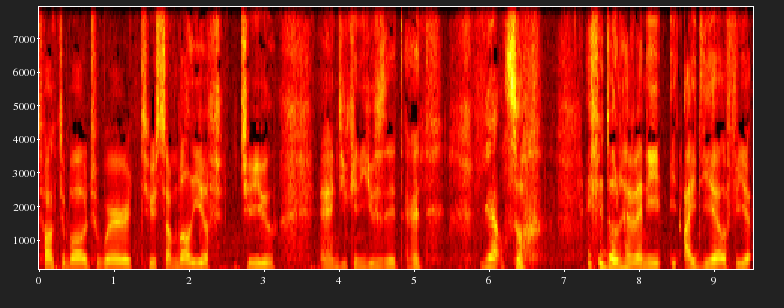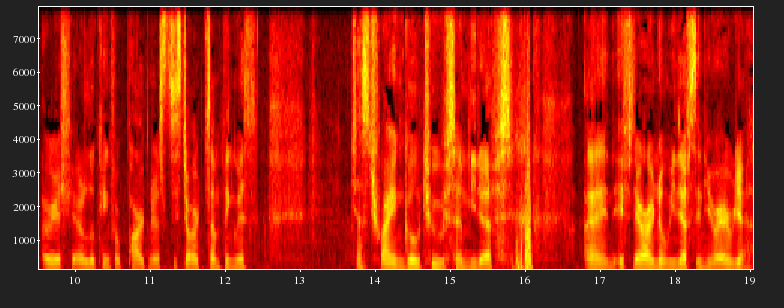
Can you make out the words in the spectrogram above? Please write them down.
talked about were to some value to you, and you can use it. And yeah, also if you don't have any idea of you, or if you're looking for partners to start something with, just try and go to some meetups. And if there are no meetups in your area,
